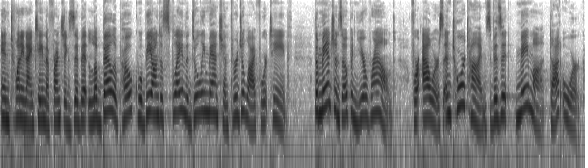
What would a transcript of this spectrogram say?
In 2019, the French exhibit La Belle Époque will be on display in the Dooley Mansion through July 14th. The mansion's open year-round. For hours and tour times, visit maymont.org.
